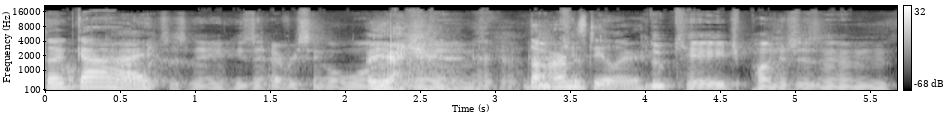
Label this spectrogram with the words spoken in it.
the oh my God, guy. what's his name? He's in every single one. Yeah. And The Luke arms Ca- dealer. Luke Cage punishes him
